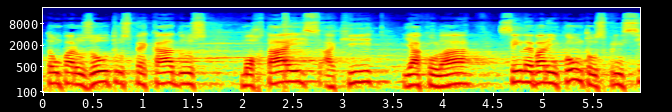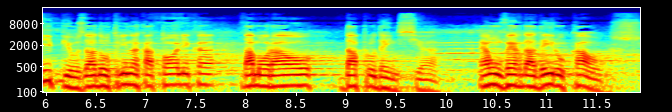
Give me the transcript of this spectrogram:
então, para os outros pecados mortais aqui e acolá, sem levar em conta os princípios da doutrina católica, da moral, da prudência. É um verdadeiro caos.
